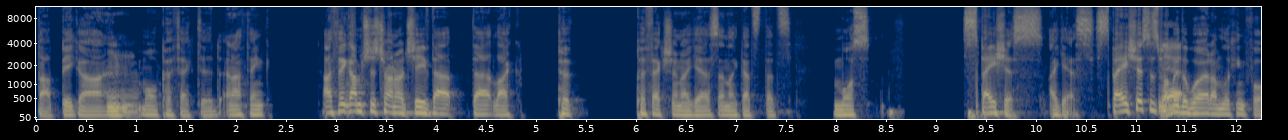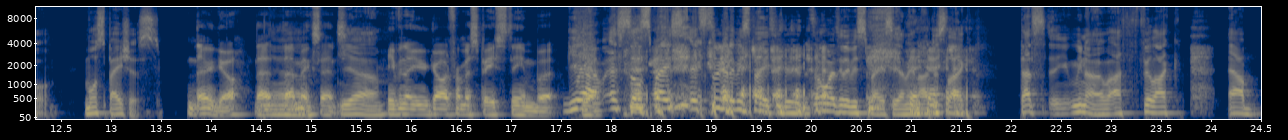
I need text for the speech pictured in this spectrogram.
but bigger and Mhm. more perfected. And I think, I think I'm just trying to achieve that that like per- perfection, I guess. And like that's that's more s- spacious, I guess. Spacious is probably Yeah. the word I'm looking for. More spacious. There you go. That Yeah. that makes sense. Yeah. Even though you're going from a space theme, but Yeah, it's still space. It's still going to be spacey, dude. It's always going to be spacey. I mean, I just like that's you know, I feel like our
